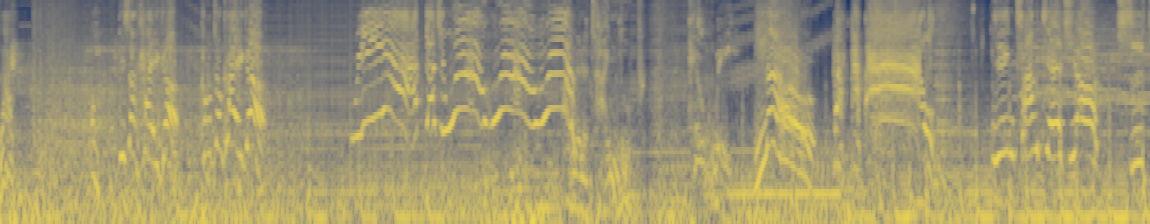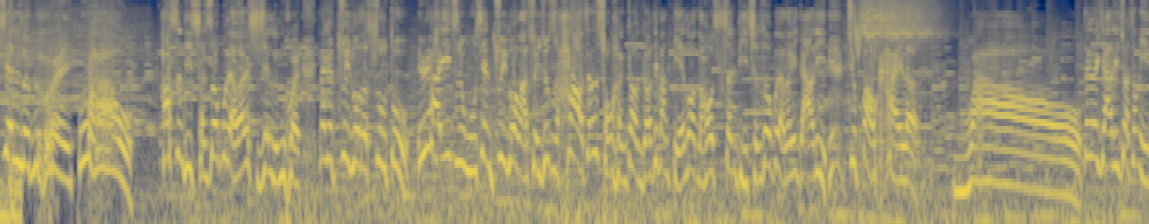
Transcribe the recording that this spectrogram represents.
来，哦，地上开一个，空中开一个，哇，掉去，哇哇哇！I'm in a time loop. Help me. No. 哈哈哈！隐藏结局啊，时间轮回，哇哦！他身体承受不了那个时间轮回，那个坠落的速度，因为他一直无限坠落嘛，所以就是他好像是从很高很高的地方跌落，然后身体承受不了那个压力就爆开了。哇哦，那个压力就好像你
